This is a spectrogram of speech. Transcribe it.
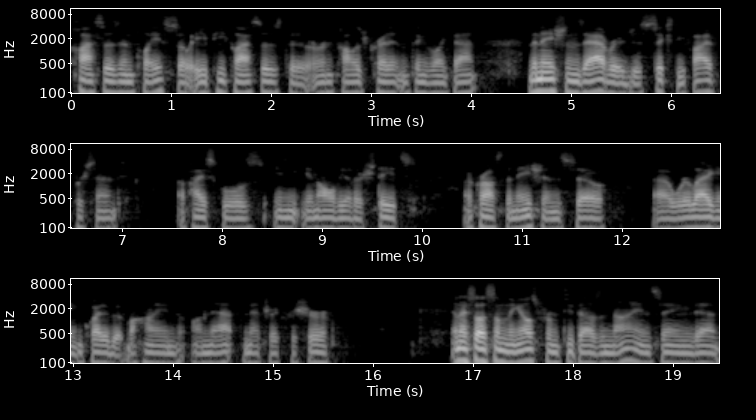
classes in place, so AP classes to earn college credit and things like that. The nation's average is 65% of high schools in, in all the other states across the nation, so uh, we're lagging quite a bit behind on that metric for sure. And I saw something else from 2009 saying that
